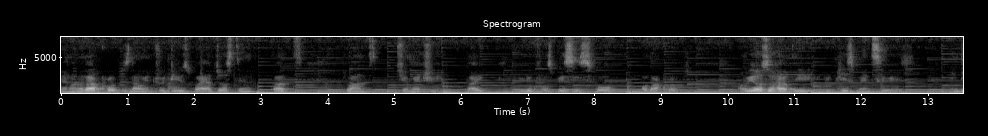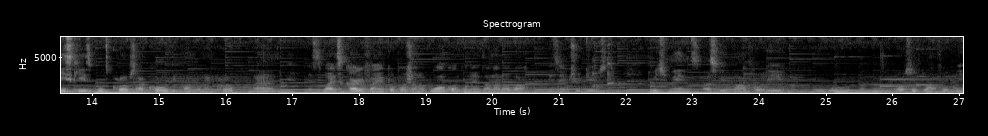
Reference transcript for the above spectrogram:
And another crop is now introduced by adjusting that plant geometry, like you look for spaces for other crops. And we also have the replacement series. In this case, both crops are called the component crop, and is by clarifying proportion of one component and another is introduced, which means as we plan for A, we will also plan for B.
